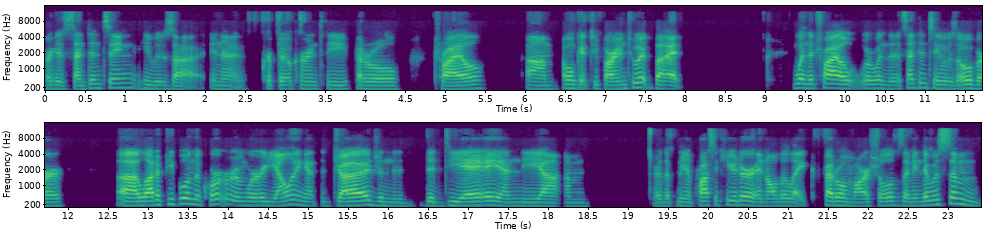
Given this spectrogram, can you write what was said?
or his sentencing. He was uh in a cryptocurrency federal trial. Um i won't get too far into it but when the trial or when the sentencing was over uh, a lot of people in the courtroom were yelling at the judge and the, the DA and the um or the you know, prosecutor and all the like federal marshals. I mean, there was some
